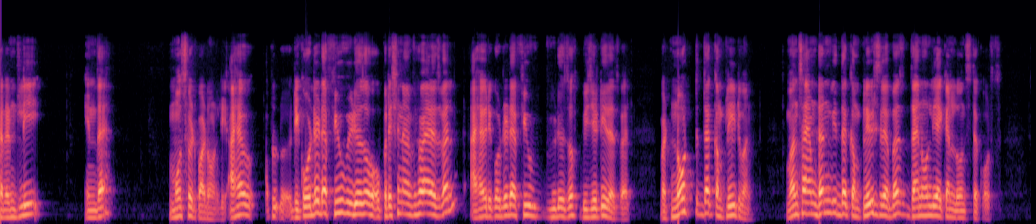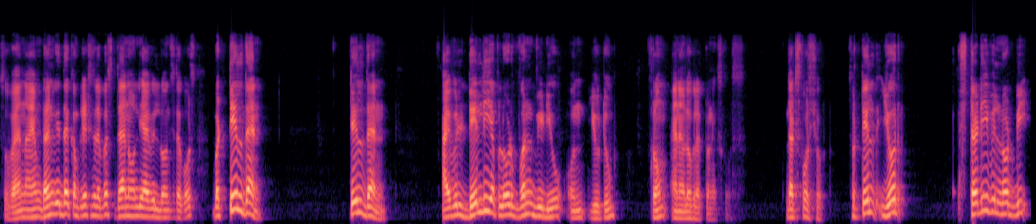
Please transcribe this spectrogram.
currently in the MOSFET part only. I have recorded a few videos of operation amplifier as well. I have recorded a few videos of BJTs as well, but not the complete one. Once I am done with the complete syllabus, then only I can launch the course. So when I am done with the complete syllabus, then only I will launch the course. But till then, till then, I will daily upload one video on YouTube from analog electronics course. That's for sure. So till your study will not be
